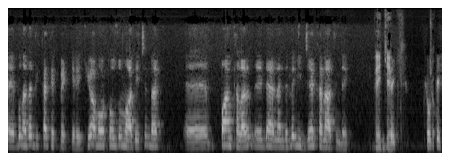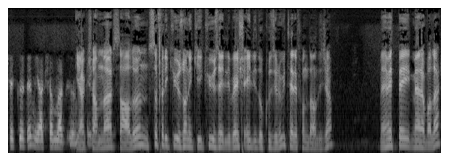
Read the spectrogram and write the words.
E, buna da dikkat etmek gerekiyor ama orta uzun vade için ben e, bankaların e, değerlendirilebileceği kanaatindeyim. Peki. Peki. Çok, Çok teşekkür ederim. İyi akşamlar diliyorum. İyi akşamlar. Sağ olun. 0212 255 59 20 bir telefonu da alacağım. Mehmet Bey merhabalar.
